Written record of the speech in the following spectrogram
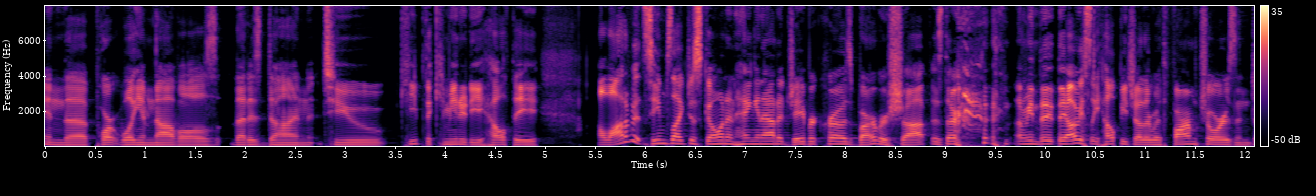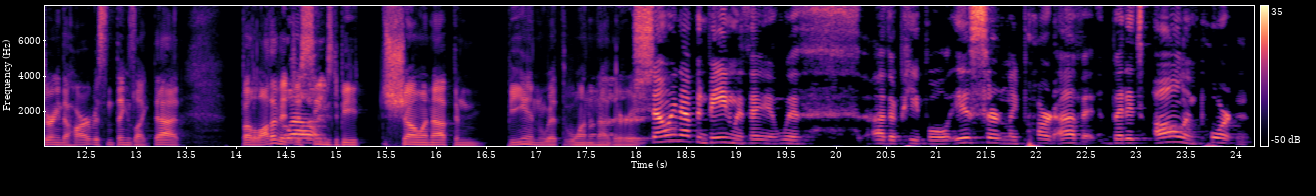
in the Port William novels that is done to keep the community healthy. A lot of it seems like just going and hanging out at Jayber Crow's barber shop. Is there? I mean, they, they obviously help each other with farm chores and during the harvest and things like that. But a lot of it well, just seems to be showing up and being with one uh, another. Showing up and being with a, with other people is certainly part of it, but it's all important.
